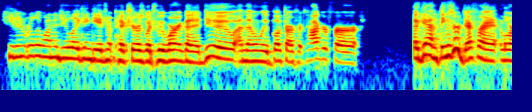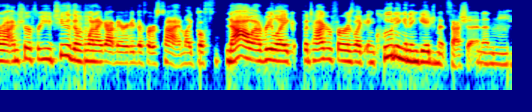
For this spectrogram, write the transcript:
he didn't really want to do like engagement pictures, which we weren't going to do. And then when we booked our photographer, again things are different laura i'm sure for you too than when i got married the first time like bef- now every like photographer is like including an engagement session and mm-hmm.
